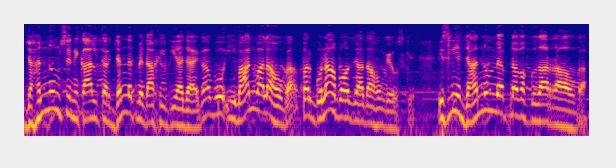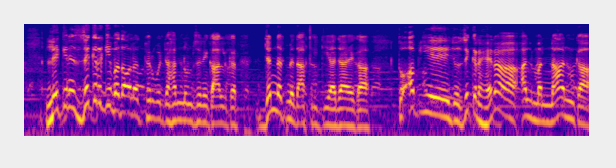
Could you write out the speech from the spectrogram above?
جہنم سے نکال کر جنت میں داخل کیا جائے گا، وہ ایمان والا ہوگا، پر گناہ بہت زیادہ ہوں گے اس کے۔ اس لیے جہنم میں اپنا وقت گزار رہا ہوگا۔ لیکن اس ذکر کی بدولت پھر وہ جہنم سے نکال کر جنت میں داخل کیا جائے گا۔ تو اب یہ جو ذکر ہے نا، المنان کا،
